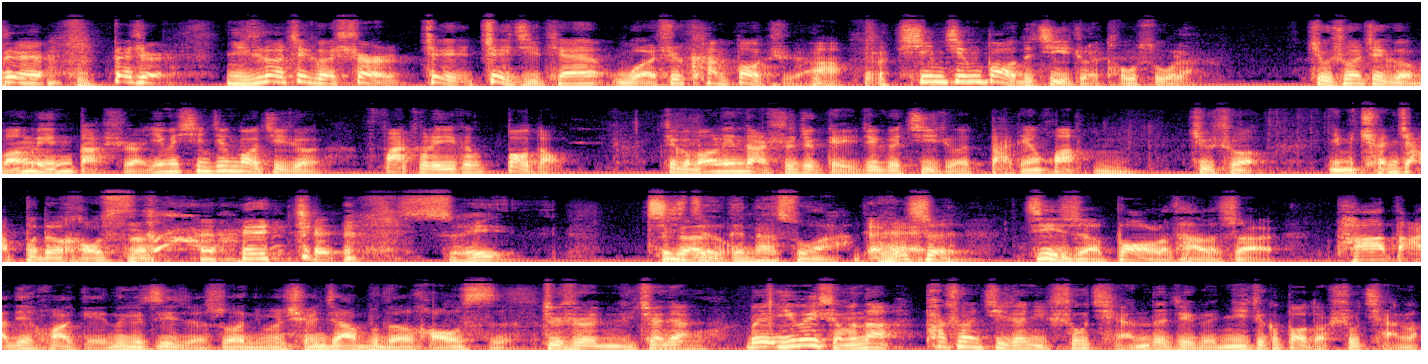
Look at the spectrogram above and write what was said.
这但是你知道这个事儿？这这几天我是看报纸啊，《新京报》的记者投诉了，就说这个王林大师啊，因为《新京报》记者发出来一个报道，这个王林大师就给这个记者打电话，就说你们全家不得好死。这谁？记者跟他说啊？不是，记者报了他的事儿。他打电话给那个记者说：“你们全家不得好死。”就是你全家为因为什么呢？他说：“记者，你收钱的这个，你这个报道收钱了。”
